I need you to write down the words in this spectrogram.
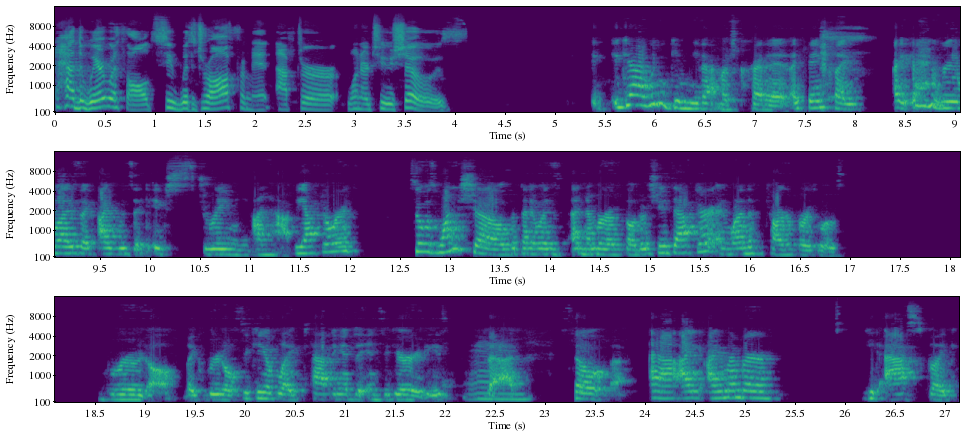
had the wherewithal to withdraw from it after one or two shows. Yeah, I wouldn't give me that much credit. I think like I, I realized like I was like extremely unhappy afterwards. So it was one show, but then it was a number of photo shoots after, and one of the photographers was brutal, like brutal. Speaking of like tapping into insecurities, mm. bad. So uh, I I remember he'd asked like,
